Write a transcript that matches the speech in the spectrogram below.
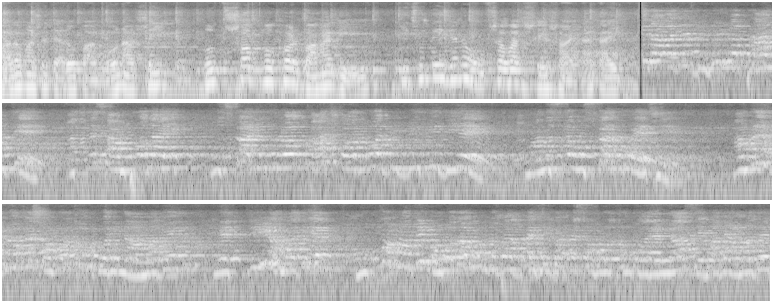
বারো মাসে তেরো পার্বণ, আর সেই উৎসব মুখর বাঙালি কিছুতেই যেন উৎসব আর শেষ হয় না, তাই সমাজের বিভিন্ন প্রান্তে আজকে সাম্প্রদায়িক উস্কানিমূলক কাজকর্ম বিবৃতি দিয়ে মানুষরা উস্কানো হয়েছে আমরা এগুলোকে সমর্থন করি না আমাদের নেত্রী আমাদের মুখ্যমন্ত্রী মমতা বন্দ্যোপাধ্যায় যেভাবে সমর্থন করেন না সেভাবে আমাদের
